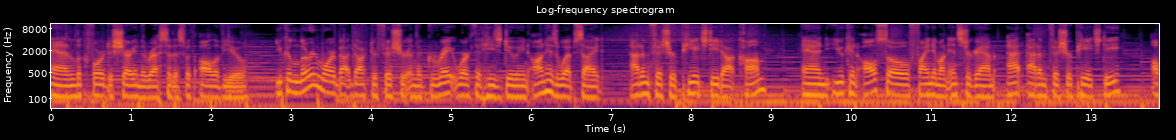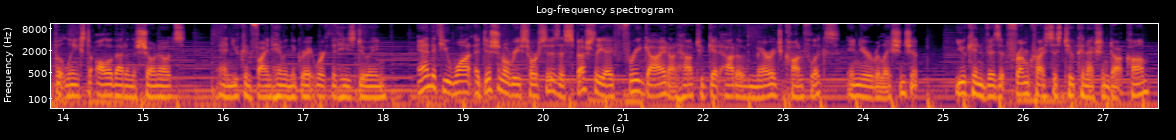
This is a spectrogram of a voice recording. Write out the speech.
and look forward to sharing the rest of this with all of you. You can learn more about Dr. Fisher and the great work that he's doing on his website, adamfisherphd.com. And you can also find him on Instagram at adamfisherphd. I'll put links to all of that in the show notes, and you can find him and the great work that he's doing. And if you want additional resources, especially a free guide on how to get out of marriage conflicts in your relationship, you can visit fromcrisis2connection.com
